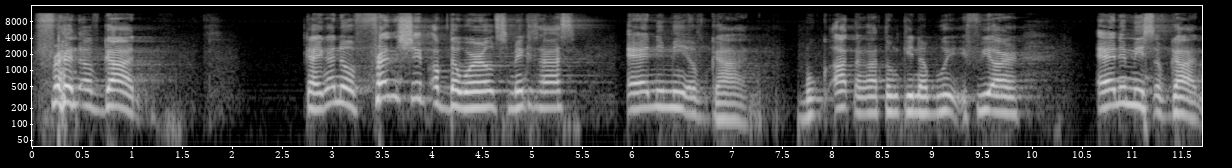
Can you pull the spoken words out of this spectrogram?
friend of God. Kaya nga no, friendship of the world makes us enemy of God. bugat ang atong kinabuhi if we are enemies of God.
